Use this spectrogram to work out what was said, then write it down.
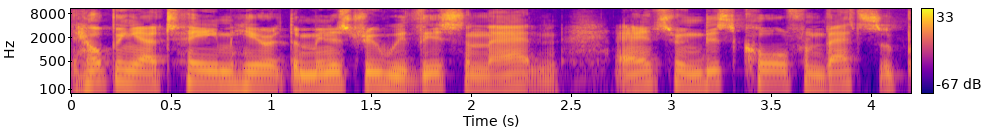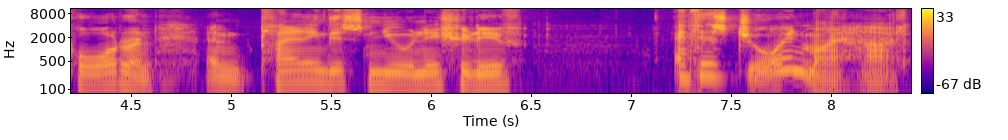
helping our team here at the ministry with this and that, and answering this call from that supporter, and, and planning this new initiative. And there's joy in my heart.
